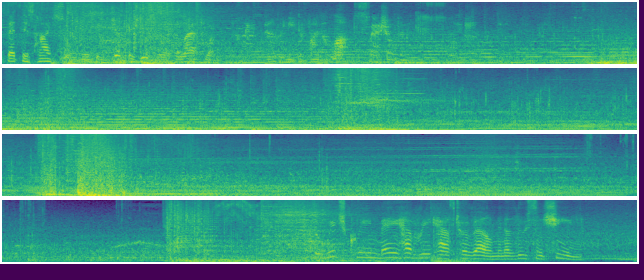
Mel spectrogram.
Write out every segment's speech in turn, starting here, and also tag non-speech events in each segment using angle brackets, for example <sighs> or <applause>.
I bet this hive sword will be just as useful as the last one. Now we need to find a lock to smash open. Have recast her realm in a lucent sheen,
